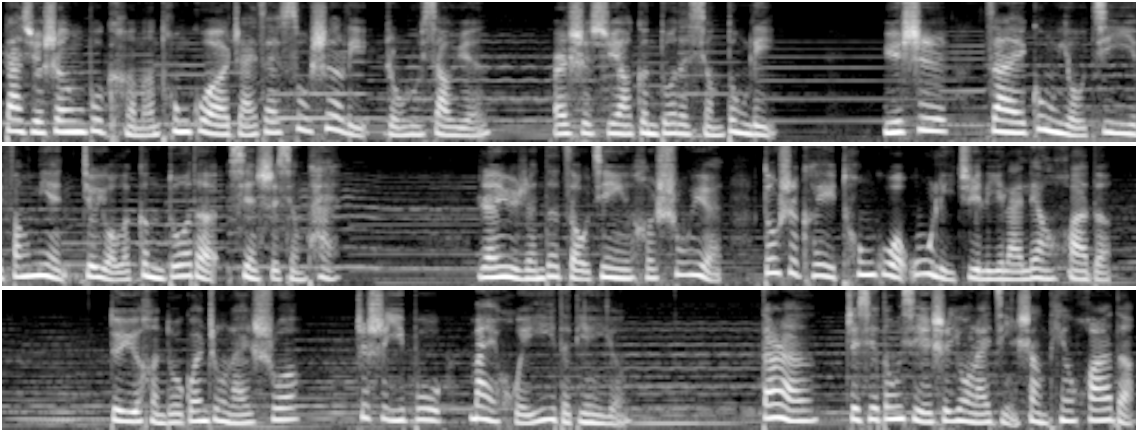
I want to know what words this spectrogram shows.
大学生不可能通过宅在宿舍里融入校园，而是需要更多的行动力。于是，在共有记忆方面就有了更多的现实形态。人与人的走近和疏远都是可以通过物理距离来量化的。对于很多观众来说，这是一部卖回忆的电影。当然，这些东西是用来锦上添花的，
